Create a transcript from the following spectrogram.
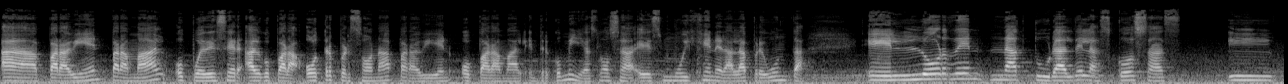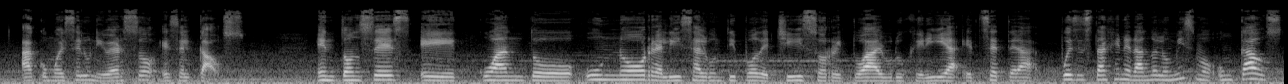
para bien, para mal, o puede ser algo para otra persona para bien o para mal, entre comillas, ¿no? O sea, es muy general la pregunta. El orden natural de las cosas y a como es el universo es el caos. Entonces, eh, cuando uno realiza algún tipo de hechizo, ritual, brujería, etcétera, pues está generando lo mismo, un caos,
